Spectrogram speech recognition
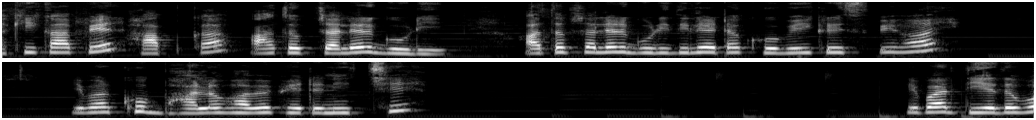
একই কাপের হাফ কাপ আতপ চালের গুঁড়ি। আতপ চালের গুঁড়ি দিলে এটা খুবই ক্রিস্পি হয়। এবার খুব ভালোভাবে ফেটে নিচ্ছি। এবার দিয়ে দেবো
